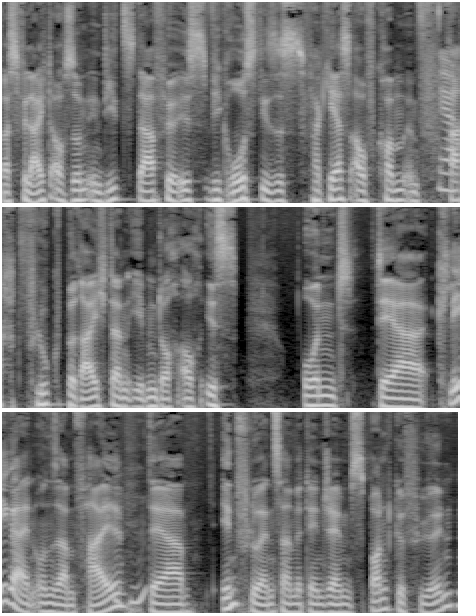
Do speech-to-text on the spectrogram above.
was vielleicht auch so ein Indiz dafür ist, wie groß dieses Verkehrsaufkommen im. Frachtflugbereich dann eben doch auch ist. Und der Kläger in unserem Fall, mhm. der Influencer mit den James Bond-Gefühlen,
